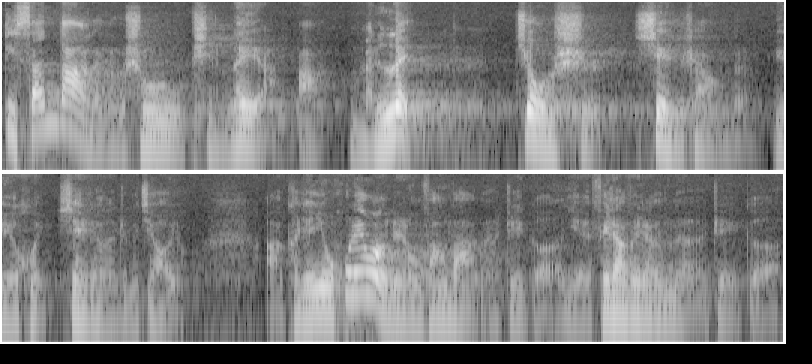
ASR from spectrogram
第三大的这个收入品类啊啊门类就是线上的约会、线上的这个交友啊，可见用互联网这种方法呢，这个也非常非常的这个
